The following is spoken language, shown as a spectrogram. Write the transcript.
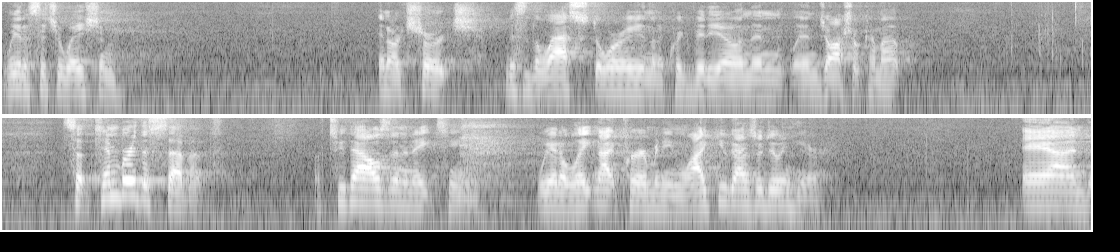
We had a situation in our church. This is the last story, and then a quick video, and then when Josh will come up. September the 7th of 2018, we had a late night prayer meeting like you guys are doing here. And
